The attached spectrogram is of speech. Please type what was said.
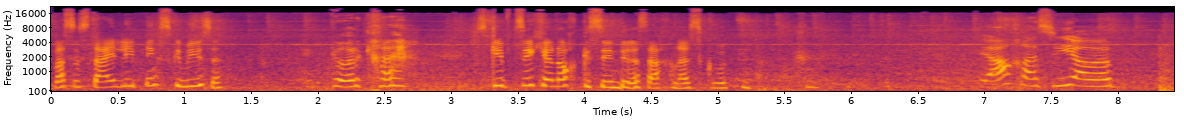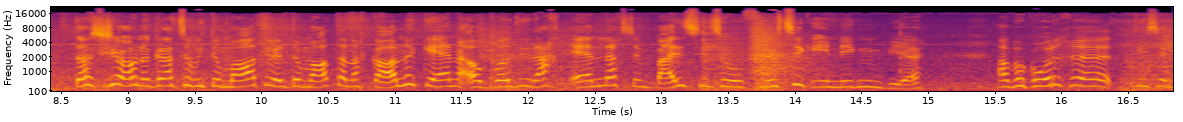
was ist dein Lieblingsgemüse? Gurke. Es gibt sicher noch gesündere Sachen als Gurken. Ja, kann sein, aber das ist auch noch gerade so wie Tomaten, weil Tomaten habe ich gar nicht gerne, obwohl die recht ähnlich sind. Beide sind so flüssig in irgendwie. Aber Gurken, die sind...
